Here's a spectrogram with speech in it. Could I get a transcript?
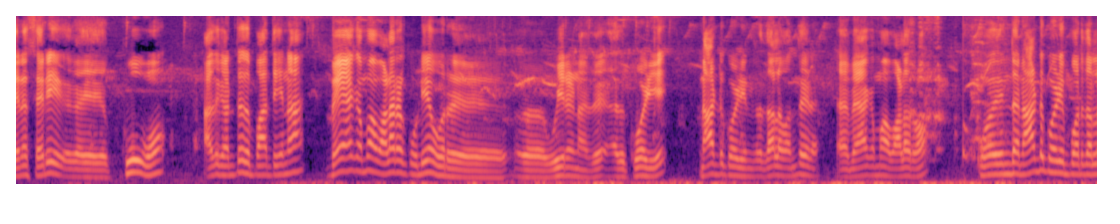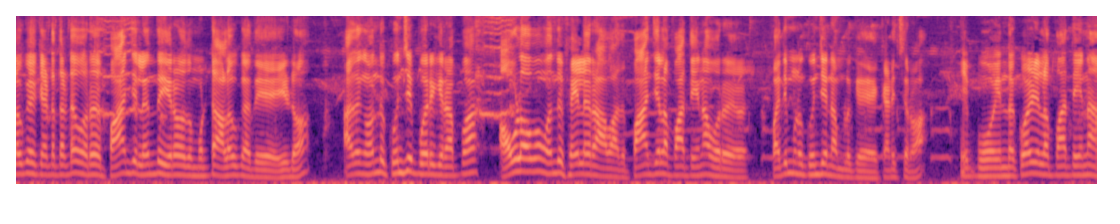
தினசரி கூவும். அதுக்கு அடுத்தது பார்த்தீங்கன்னா வேகமாக வளரக்கூடிய ஒரு உயிரினம் அது. அது கோழி. நாட்டுக்கோழின்றதால வந்து வேகமாக வளரும். இந்த நாட்டுக்கோழி பொறுத்த அளவுக்கு கிட்டத்தட்ட ஒரு பாஞ்சிலேருந்து இருபது முட்டை அளவுக்கு அது இடும். அதுங்க வந்து குஞ்சு பொரிக்கிறப்போ அவ்வளோவும் வந்து ஃபெயிலியர் ஆகாது. பாஞ்செல்லாம் பார்த்தீங்கன்னா ஒரு பதிமூணு குஞ்சு நம்மளுக்கு கிடச்சிரும். இப்போது இந்த கோழியில் பார்த்தீங்கன்னா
